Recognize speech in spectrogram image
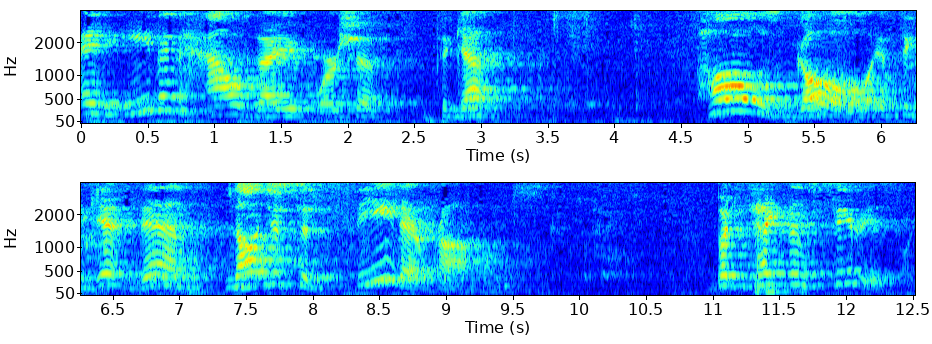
and even how they worship together. Paul's goal is to get them not just to see their problems, but to take them seriously.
